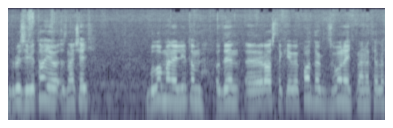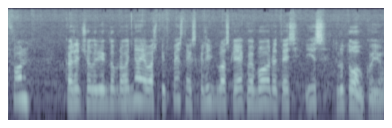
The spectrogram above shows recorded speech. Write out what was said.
Друзі, вітаю. Значить, було в мене літом один е, раз такий випадок. Дзвонить в мене телефон. Каже чоловік, доброго дня, я ваш підписник. Скажіть, будь ласка, як ви боретесь із трутовкою?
